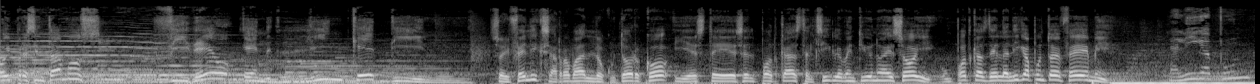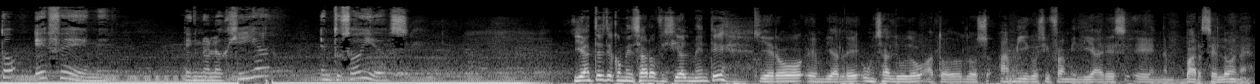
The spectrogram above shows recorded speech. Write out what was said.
Hoy presentamos video en LinkedIn. Soy Félix, arroba locutorco, y este es el podcast El siglo XXI es hoy, un podcast de la Liga.fm. La Liga.fm. Tecnología en tus oídos. Y antes de comenzar oficialmente, quiero enviarle un saludo a todos los amigos y familiares en Barcelona.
